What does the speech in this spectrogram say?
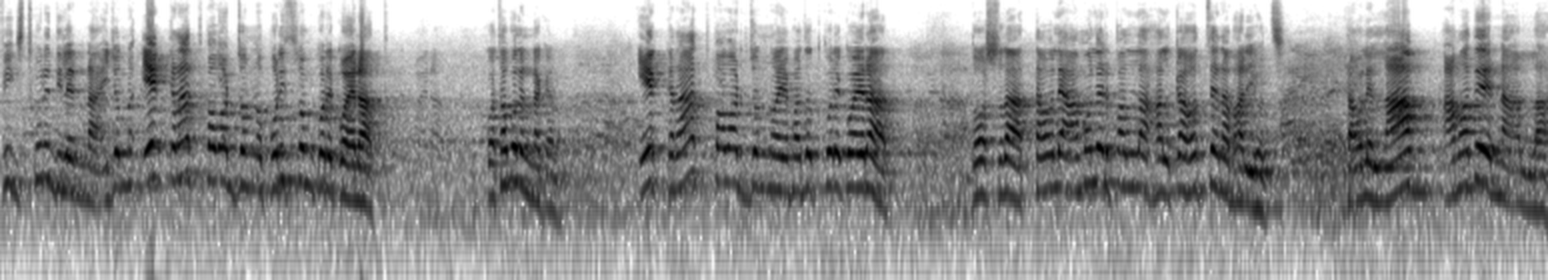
ফিক্সড করে দিলেন না এই জন্য এক রাত পাওয়ার জন্য পরিশ্রম করে কয় রাত? কথা বলেন না কেন? এক রাত পাওয়ার জন্য এবাদত করে কয় রাত? দশ রাত। তাহলে আমলের পাল্লা হালকা হচ্ছে না ভারী হচ্ছে? তাহলে লাভ আমাদের না আল্লাহ?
